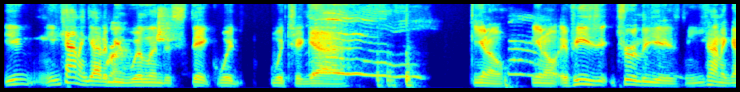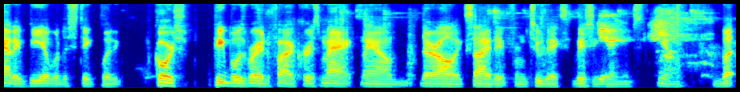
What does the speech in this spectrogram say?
you you kind of got to be willing to stick with with your guy. You know, you know, if he truly is, then you kind of got to be able to stick with it. Of course, people was ready to fire Chris Mack. Now they're all excited from two exhibition Yeah. games. You know, but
